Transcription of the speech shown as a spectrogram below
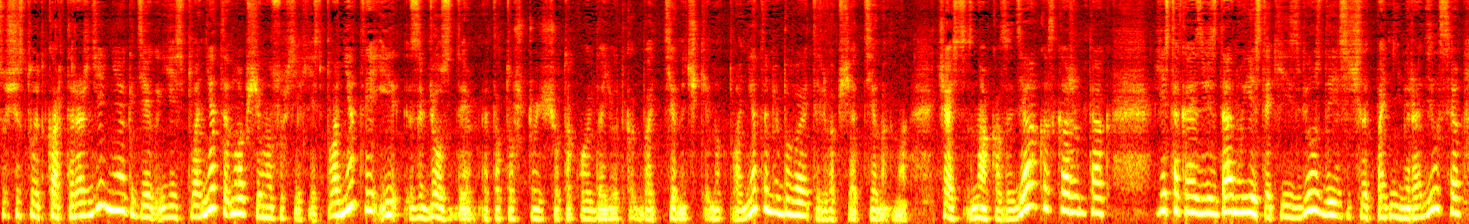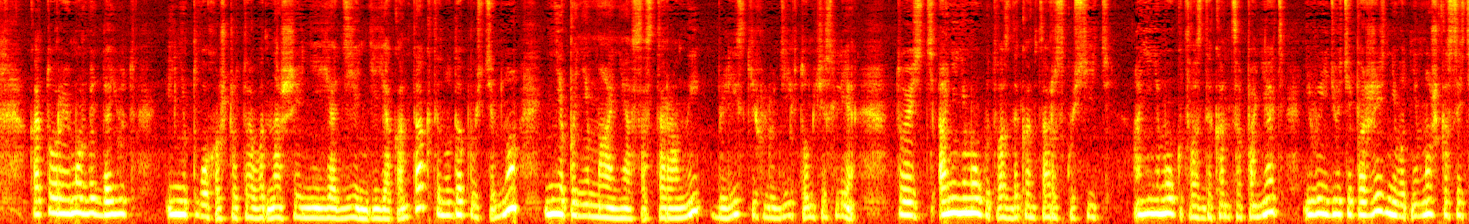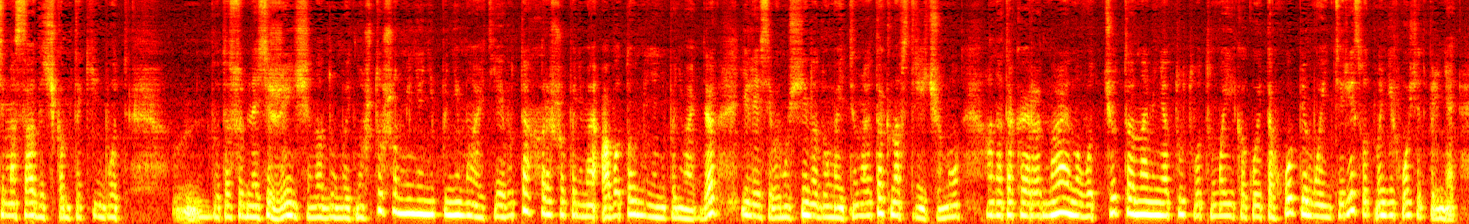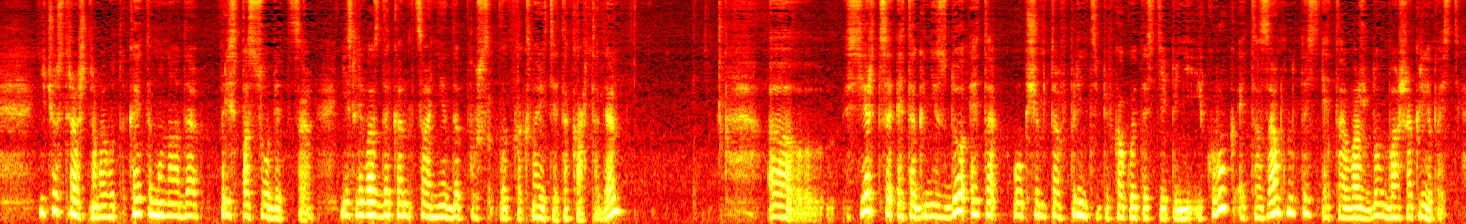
Существуют карты рождения, где есть планеты. Ну, вообще у нас у всех есть планеты и звезды. Это то, что еще такое дает как бы оттеночки над планетами бывает. Или вообще оттенок на часть знака зодиака, скажем так. Есть такая звезда, ну, есть такие звезды, если человек под ними родился, которые, может быть, дают и неплохо что-то в отношении я деньги, я контакты, ну, допустим, но непонимание со стороны близких людей в том числе. То есть они не могут вас до конца раскусить, они не могут вас до конца понять, и вы идете по жизни вот немножко с этим осадочком таким вот, вот особенно если женщина думает, ну что ж он меня не понимает, я его так хорошо понимаю, а вот он меня не понимает, да? Или если вы мужчина думаете, ну я так навстречу, ну она такая родная, ну вот что-то она меня тут вот мои какой-то хобби, мой интерес вот не хочет принять. Ничего страшного, вот к этому надо приспособиться если вас до конца не допустят, вот как смотрите, эта карта, да? А, сердце – это гнездо, это, в общем-то, в принципе, в какой-то степени и круг, это замкнутость, это ваш дом, ваша крепость.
